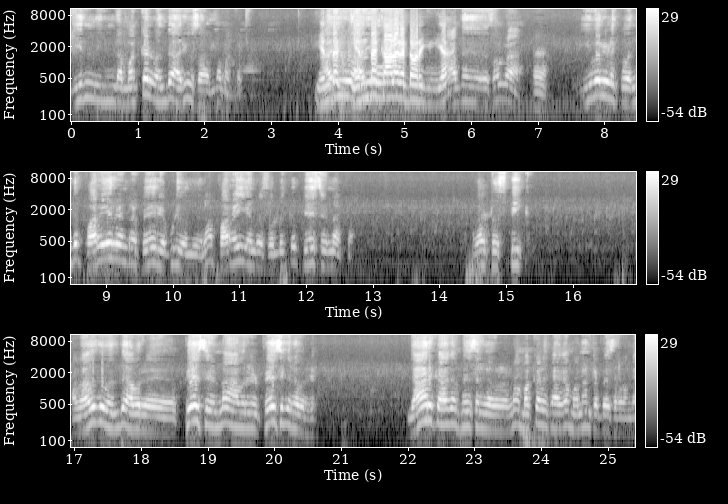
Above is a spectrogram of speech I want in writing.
இந்த- மக்கள் வந்து அறிவு சார்ந்த மக்கள். எந்த எந்த காலகட்டம் வரைக்கும் அது சொல்றேன். இவர்களுக்கு வந்து பறையர் என்ற பெயர் எப்படி வந்ததுன்னா பறை என்ற சொல்லுக்கு பேசுன்னு அர்த்தம். அதாவது டு ஸ்பீக் அதாவது வந்து அவர் பேசுன்னா அவர்கள் பேசுகிறவர்கள். யாருக்காக பேசுகிறவர்கள்னா மக்களுக்காக மன்னன்கிட்ட பேசுறவங்க.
